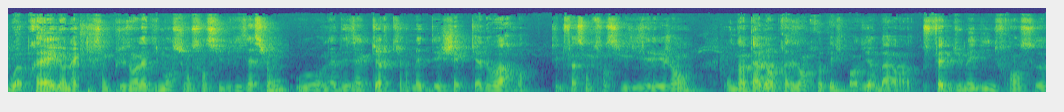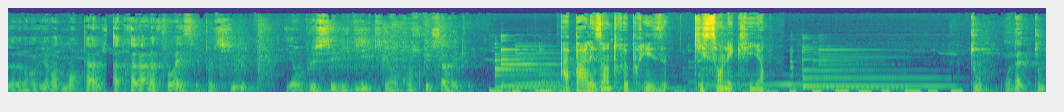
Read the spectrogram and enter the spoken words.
ou après, il y en a qui sont plus dans la dimension sensibilisation, où on a des acteurs qui remettent des chèques cadeaux arbres. C'est une façon de sensibiliser les gens. On intervient auprès des entreprises pour dire, bah, faites du Made in France euh, environnemental. À travers la forêt, c'est possible. Et en plus, c'est ludique et on construit ça avec eux. À part les entreprises, qui sont les clients? Tout, on a tout.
